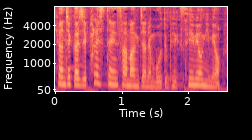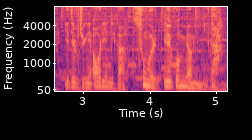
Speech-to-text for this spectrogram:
현재까지 팔레스타인 사망자는 모두 103명이며 이들 중에 어린이가 27명입니다.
